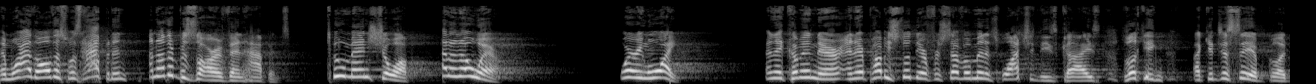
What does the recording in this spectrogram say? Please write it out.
And while all this was happening, another bizarre event happens. Two men show up out of nowhere, wearing white. And they come in there, and they probably stood there for several minutes watching these guys, looking. I can just see them going,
